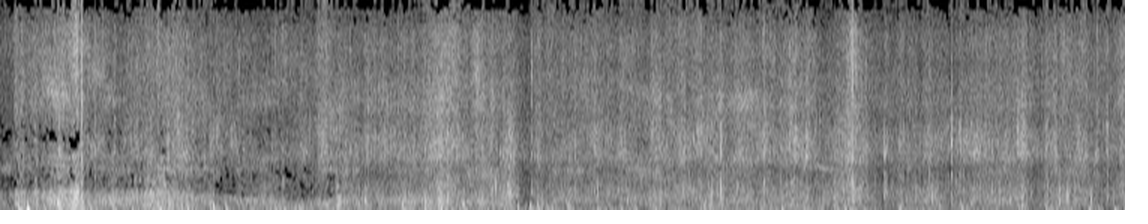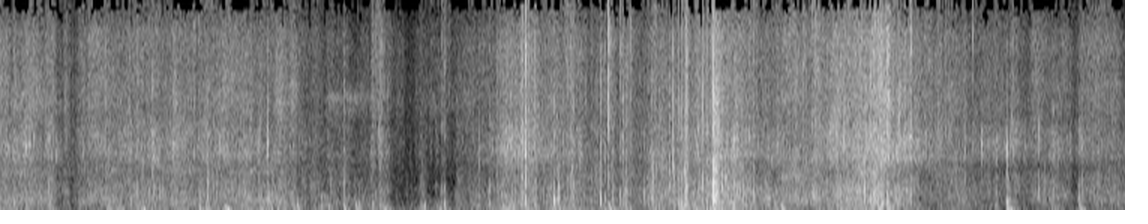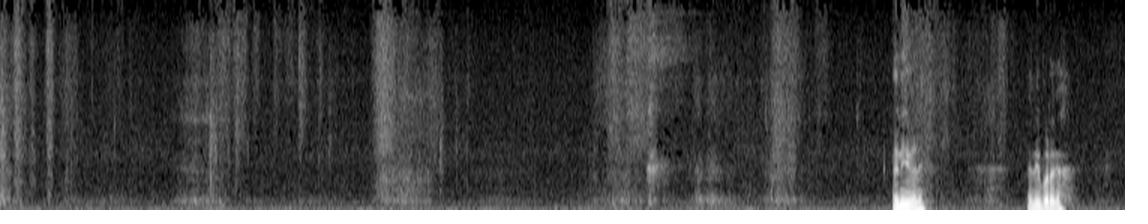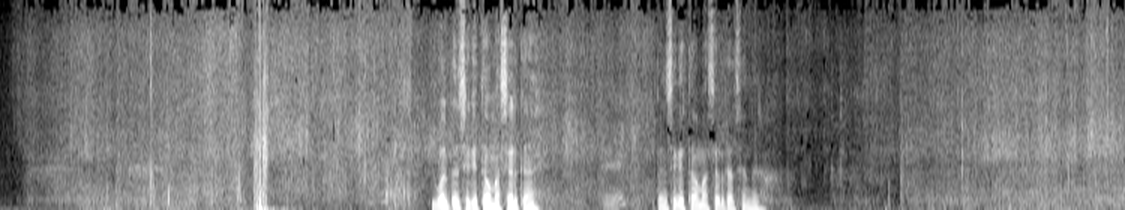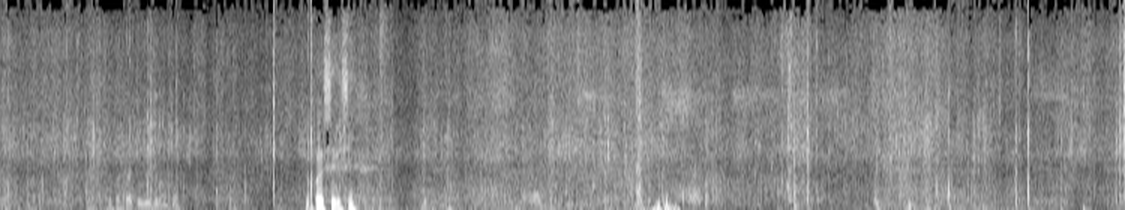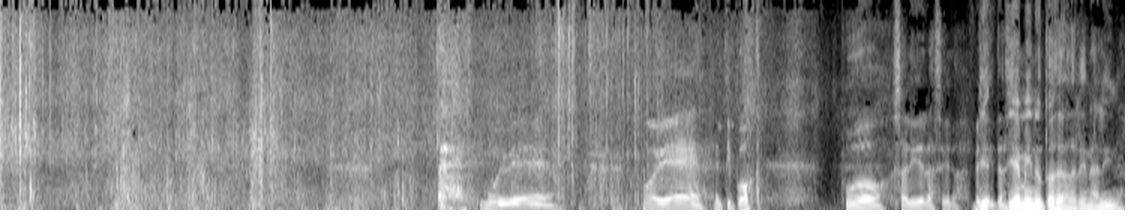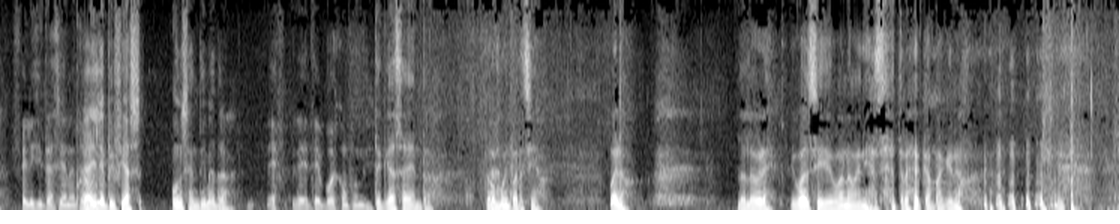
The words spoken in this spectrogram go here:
Vení, vení. Vení por acá. Igual pensé que estaba más cerca, ¿eh? Pensé que estaba más cerca el sendero. Me parece que sí. Muy bien. Muy bien. El tipo pudo salir de la selva. Felicitaciones. Diez minutos de adrenalina. Felicitaciones. Porque ahí le pifiás un centímetro Es- Te puedes confundir. te quedas adentro. Todo muy parecido. Bueno, lo logré. Igual si vos no venías atrás, capaz que no.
